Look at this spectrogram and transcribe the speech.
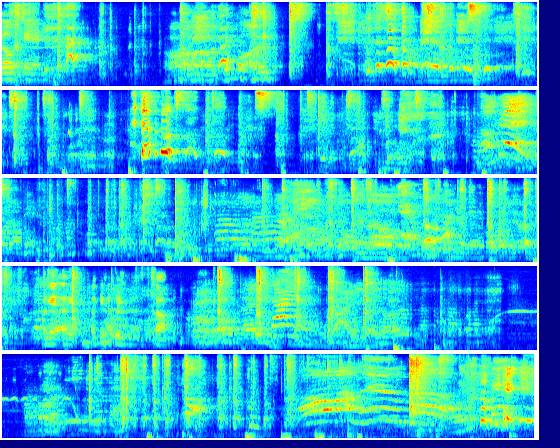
ok Ờ, đúng rồi. Okay, okay, okay, I think stop okay.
